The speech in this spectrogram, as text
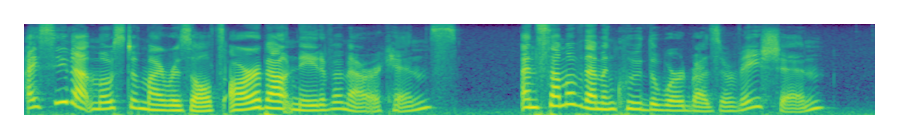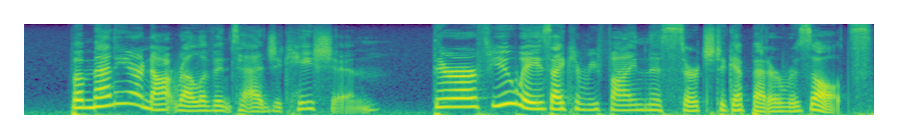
I see that most of my results are about Native Americans, and some of them include the word reservation, but many are not relevant to education. There are a few ways I can refine this search to get better results.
